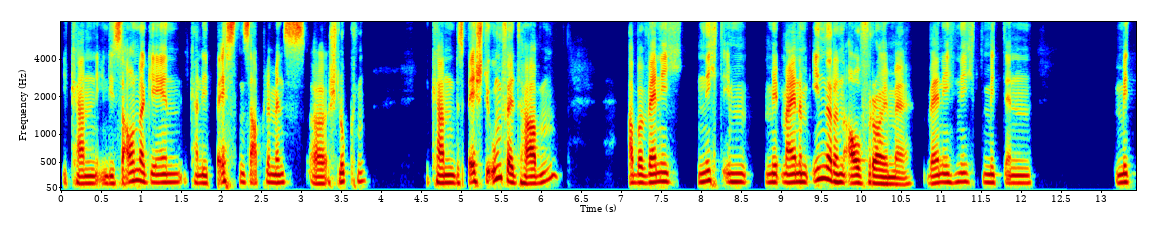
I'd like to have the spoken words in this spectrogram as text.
ich kann in die Sauna gehen, ich kann die besten Supplements äh, schlucken, ich kann das beste Umfeld haben, aber wenn ich nicht im, mit meinem Inneren aufräume, wenn ich nicht mit den, mit,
